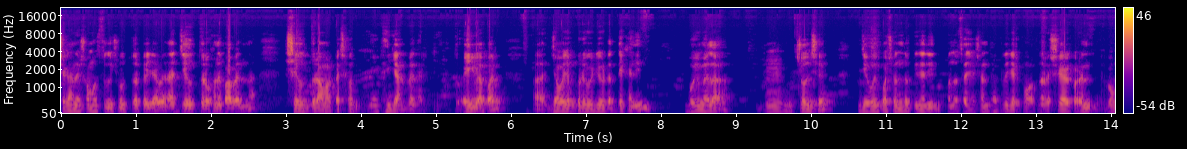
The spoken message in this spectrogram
সেখানে সমস্ত কিছু উত্তর পেয়ে যাবেন। আর যে উত্তর ওখানে পাবেন না, সে উত্তর আমার কাছে এটাই জানবেন আর কি। তো এই ব্যাপার ঝপাঝপ করে ভিডিওটা দেখে নিন। বইমেলা চলছে। যে বই পছন্দ কিনে নিন কোনো সাজেশন থাকলে যেরকম আপনারা শেয়ার করেন এবং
